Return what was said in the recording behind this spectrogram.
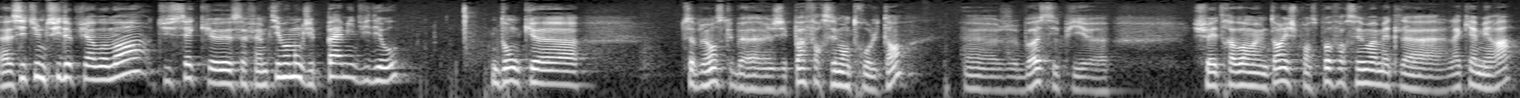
Euh, si tu me suis depuis un moment, tu sais que ça fait un petit moment que j'ai pas mis de vidéo. Donc, euh, tout simplement parce que bah, j'ai pas forcément trop le temps. Euh, je bosse et puis je fais les travaux en même temps et je pense pas forcément à mettre la, la caméra.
